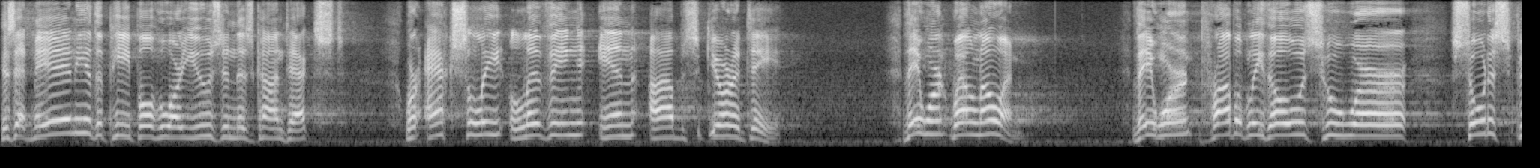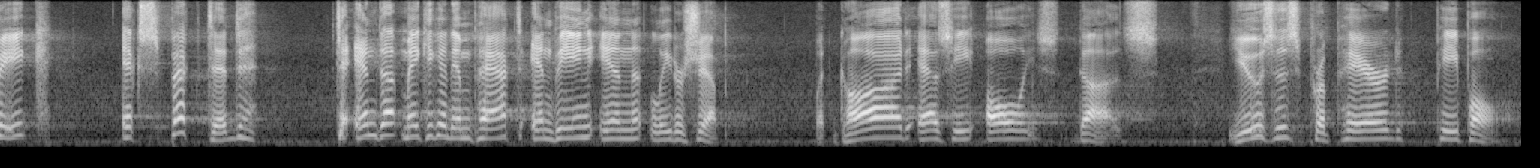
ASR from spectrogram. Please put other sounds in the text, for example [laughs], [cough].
is that many of the people who are used in this context were actually living in obscurity. They weren't well known. They weren't probably those who were, so to speak, expected to end up making an impact and being in leadership. But God, as He always does, uses prepared people.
